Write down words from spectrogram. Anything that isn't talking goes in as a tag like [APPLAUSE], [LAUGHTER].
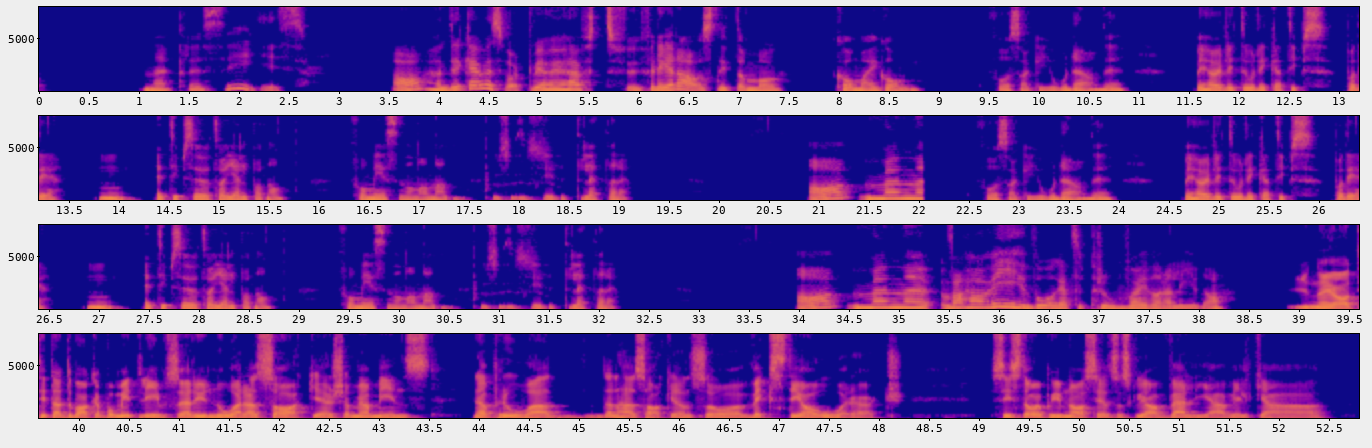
Nej, precis. Ja, det kan vara svårt. Vi har ju haft flera avsnitt om att komma igång. Få saker gjorda. Det, vi har ju lite olika tips på det. Mm. Ett tips är att ta hjälp av någon. Få med sig någon annan. Precis. Det blir lite lättare. Ja, men få saker gjorda. Det, vi har ju lite olika tips på det. Mm. Ett tips är att ta hjälp av någon. Få med sig någon annan. Precis. Det blir lite lättare. Ja, men eh, vad har vi vågat prova i våra liv då? När jag tittar tillbaka på mitt liv så är det ju några saker som jag minns när jag provade den här saken så växte jag oerhört. Sista året på gymnasiet så skulle jag välja vilka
